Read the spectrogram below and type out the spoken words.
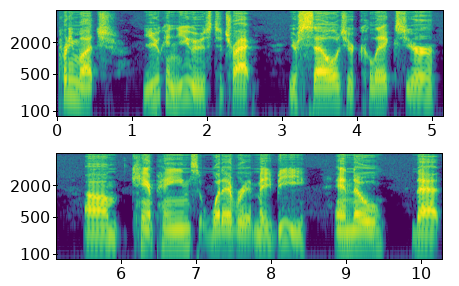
pretty much you can use to track your sales, your clicks, your um, campaigns, whatever it may be, and know that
